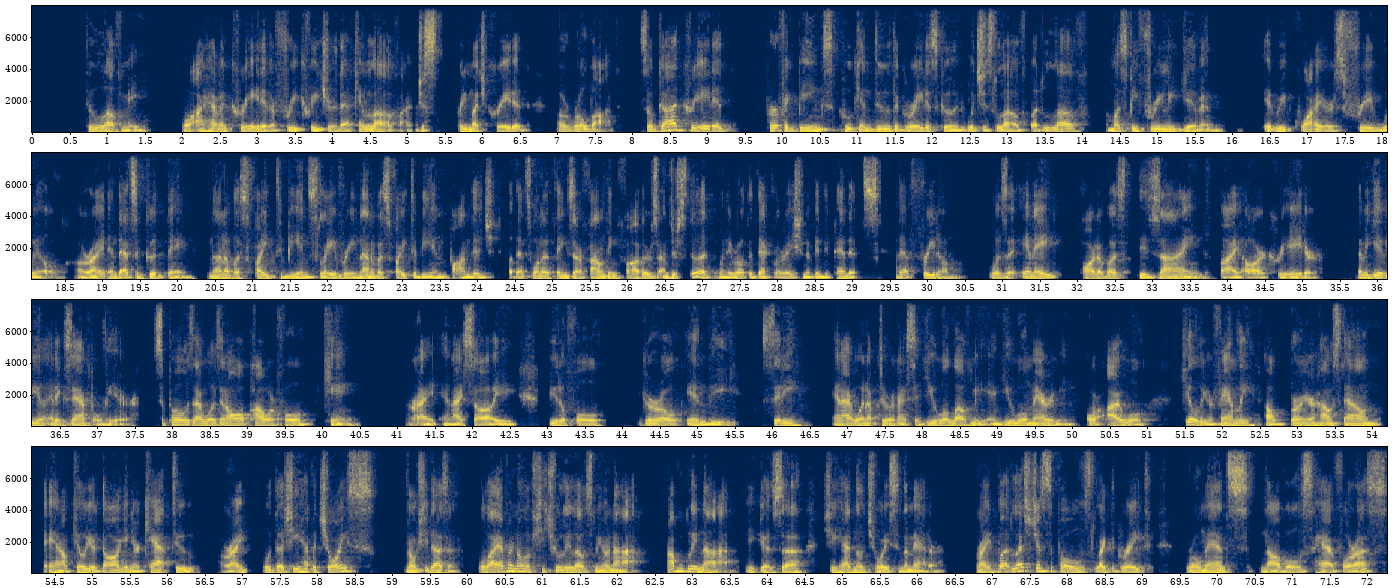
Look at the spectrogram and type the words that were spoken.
to love me, well, I haven't created a free creature that can love. I've just pretty much created a robot. So God created perfect beings who can do the greatest good, which is love, but love must be freely given. It requires free will, all right? And that's a good thing. None of us fight to be in slavery, none of us fight to be in bondage. That's one of the things our founding fathers understood when they wrote the Declaration of Independence that freedom was an innate part of us designed by our Creator. Let me give you an example here. Suppose I was an all powerful king, right? And I saw a beautiful girl in the city, and I went up to her and I said, You will love me and you will marry me, or I will kill your family, I'll burn your house down, and I'll kill your dog and your cat too. All right. Well, does she have a choice? No, she doesn't. Will I ever know if she truly loves me or not? Probably not, because uh, she had no choice in the matter right? But let's just suppose, like the great romance novels have for us,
